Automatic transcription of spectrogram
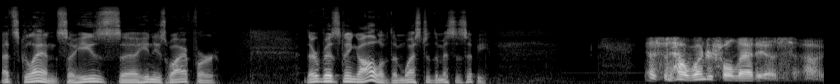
that's Glenn. So he's uh, he and his wife are they're visiting all of them west of the Mississippi. Yes, and how wonderful that is. Uh,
